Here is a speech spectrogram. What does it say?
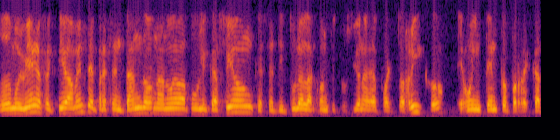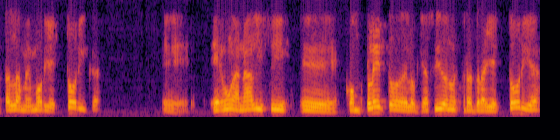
todo muy bien, efectivamente, presentando una nueva publicación que se titula Las Constituciones de Puerto Rico. Es un intento por rescatar la memoria histórica. Eh, es un análisis eh, completo de lo que ha sido nuestra trayectoria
